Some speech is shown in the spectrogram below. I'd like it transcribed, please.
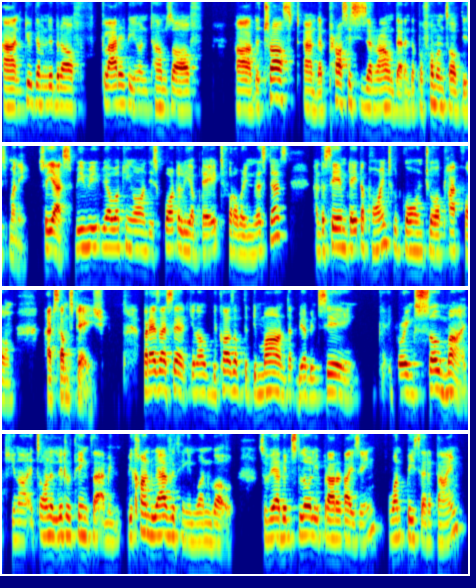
and give them a little bit of clarity in terms of uh, the trust and the processes around that and the performance of this money. So yes, we, we, we are working on this quarterly update for our investors and the same data points would go onto our platform at some stage. But as I said, you know, because of the demand that we have been seeing growing so much, you know, it's only little things that, I mean, we can't do everything in one go. So we have been slowly prioritizing one piece at a time.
